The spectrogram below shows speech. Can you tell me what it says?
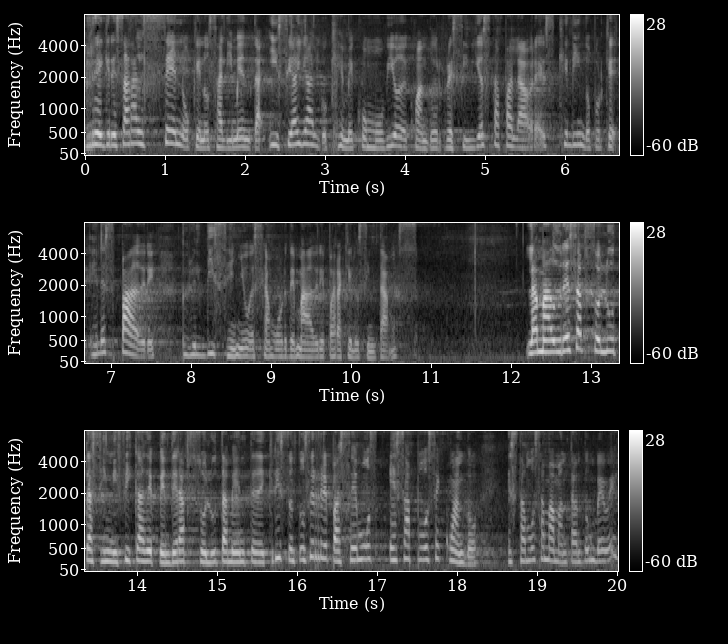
regresar al seno que nos alimenta. Y si hay algo que me conmovió de cuando recibí esta palabra, es que lindo, porque Él es padre, pero Él diseñó ese amor de madre para que lo sintamos. La madurez absoluta significa depender absolutamente de Cristo. Entonces repasemos esa pose cuando estamos amamantando un bebé.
